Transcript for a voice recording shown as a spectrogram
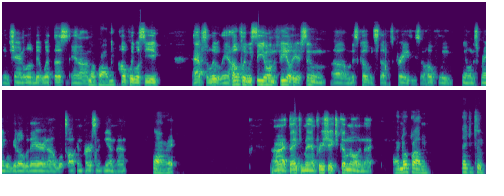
and sharing a little bit with us. And um, no problem. Hopefully, we'll see you. Absolutely, and hopefully, we see you on the field here soon. Um, this COVID stuff is crazy, so hopefully, you know, in the spring we'll get over there and uh, we'll talk in person again, man. All right. All right. Thank you, man. Appreciate you coming on tonight. All right. No problem. Thank you, too.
